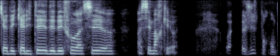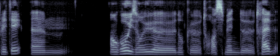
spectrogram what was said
qui a des qualités et des défauts assez, assez marqués. Ouais. juste pour compléter, en gros, ils ont eu donc trois semaines de trêve.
